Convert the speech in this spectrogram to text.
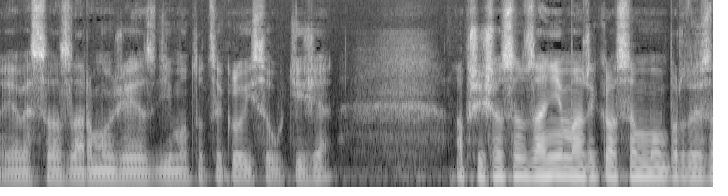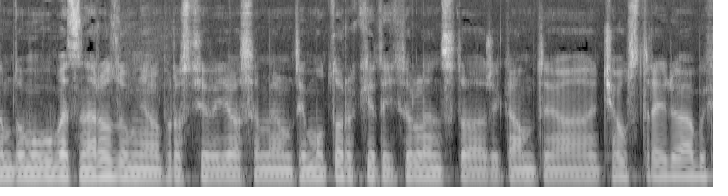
je vesel zarmo, že jezdí motocyklový soutěže. A přišel jsem za ním a říkal jsem mu, protože jsem tomu vůbec nerozuměl, prostě viděl jsem jenom ty motorky, teď tohle a říkám, ty čau strejdo, já bych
